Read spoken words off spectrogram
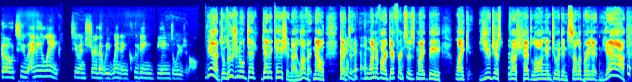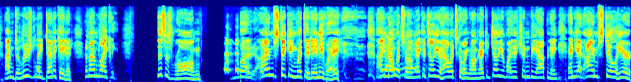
go to any length to ensure that we win, including being delusional. Yeah, delusional de- dedication. I love it. Now, the, the, one of our differences might be like you just rush headlong into it and celebrate it. And yeah, I'm delusionally dedicated. And I'm like, this is wrong, but I'm sticking with it anyway. I Yeah, know know- wrong. I can tell you how it's going wrong. I can tell you why this shouldn't be happening. And yet I'm still here.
